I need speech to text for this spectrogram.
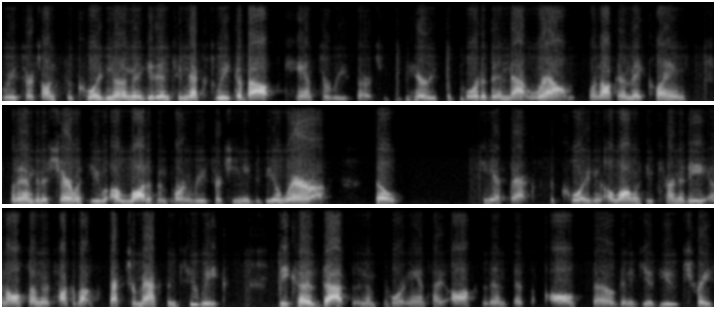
research on fucoidan that I'm going to get into next week about cancer research. It's very supportive in that realm. We're not going to make claims, but I am going to share with you a lot of important research you need to be aware of. So TSX, fucoidan, along with Eternity, and also I'm going to talk about Spectramax in two weeks because that's an important antioxidant that's also going to give you trace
